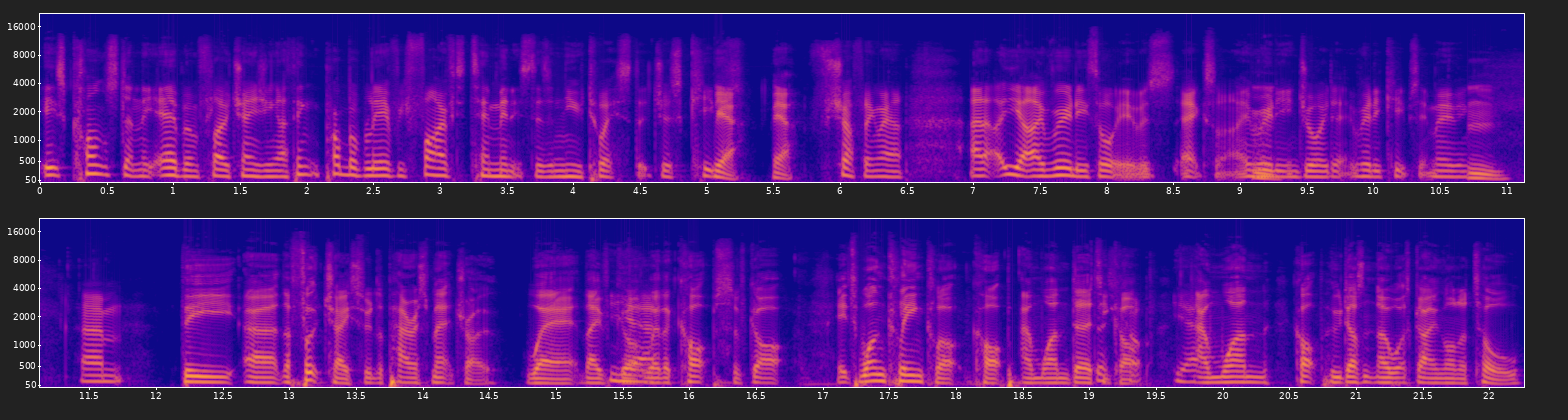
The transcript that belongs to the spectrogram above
it's constantly ebb and flow changing. I think probably every five to ten minutes there's a new twist that just keeps Yeah. Yeah. shuffling around. And uh, yeah, I really thought it was excellent. I Mm. really enjoyed it. It really keeps it moving. Mm. Um, The uh, the foot chase through the Paris metro where they've got Yeah. where the cops have got it's one clean clo- cop and one dirty, Dirty cop, cop, yeah. and one cop who doesn't know what's going on at all.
